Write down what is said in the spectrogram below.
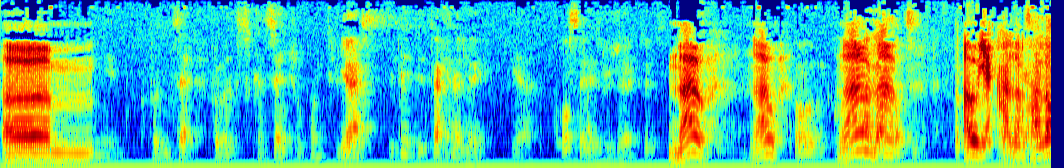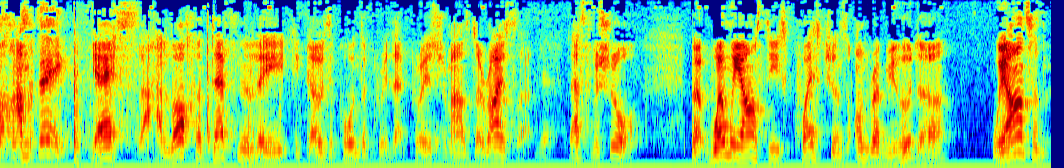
Um, From, se- from a consensual point of view. Yes, It is, it's, definitely. Yeah. Of course, it is rejected. no, no. Oh, No, no. halacha to- Oh yeah, according halacha, halacha, today. Yes, the halacha definitely, it goes according to Kri- that Kriya Shema's Deraisa. Yeah. That's for sure. But when we ask these questions on Rabbi Yehuda, we answer them.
